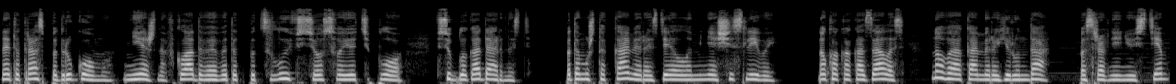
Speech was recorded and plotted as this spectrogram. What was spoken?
На этот раз по-другому, нежно, вкладывая в этот поцелуй все свое тепло, всю благодарность, потому что камера сделала меня счастливой. Но, как оказалось, новая камера ерунда по сравнению с тем,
